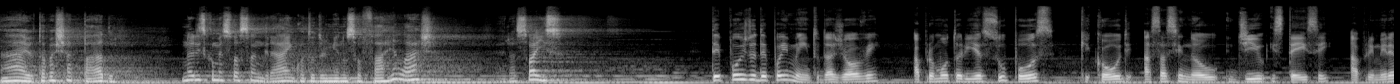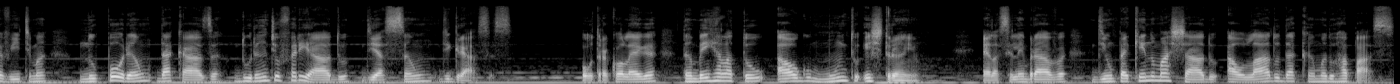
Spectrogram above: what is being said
Ah, eu tava chapado. O nariz começou a sangrar enquanto eu dormia no sofá. Relaxa. Era só isso. Depois do depoimento da jovem, a promotoria supôs que Code assassinou Jill Stacy, a primeira vítima, no porão da casa durante o feriado de Ação de Graças. Outra colega também relatou algo muito estranho. Ela se lembrava de um pequeno machado ao lado da cama do rapaz.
